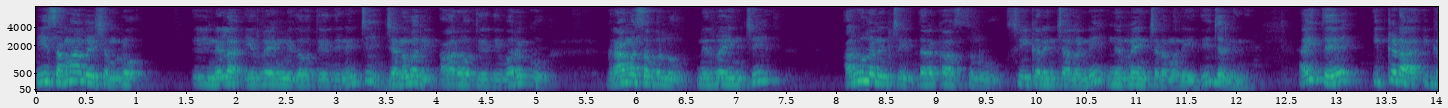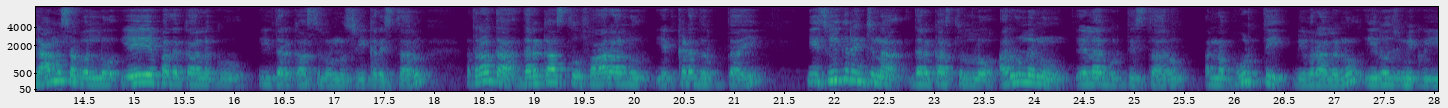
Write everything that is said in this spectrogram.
ఈ సమావేశంలో ఈ నెల ఇరవై ఎనిమిదవ తేదీ నుంచి జనవరి ఆరవ తేదీ వరకు గ్రామ సభలు నిర్వహించి అరువుల నుంచి దరఖాస్తులు స్వీకరించాలని నిర్ణయించడం అనేది జరిగింది. అయితే ఇక్కడ ఈ గ్రామ సభల్లో ఏ ఏ పథకాలకు ఈ దరఖాస్తులను స్వీకరిస్తారు ఆ తర్వాత దరఖాస్తు ఫారాలు ఎక్కడ దొరుకుతాయి? ఈ స్వీకరించిన దరఖాస్తుల్లో అరువులను ఎలా గుర్తిస్తారు? అన్న పూర్తి వివరాలను ఈరోజు మీకు ఈ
